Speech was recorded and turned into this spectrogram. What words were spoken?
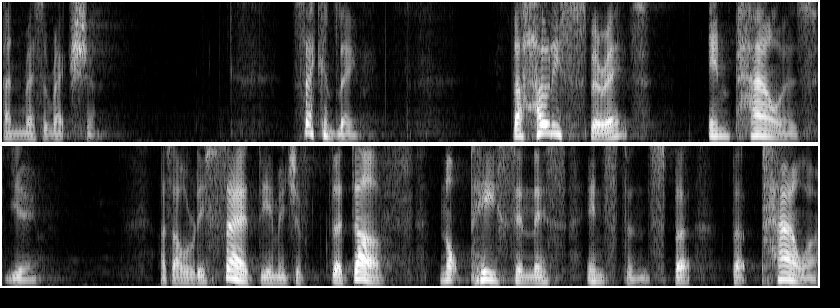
and resurrection. Secondly, the Holy Spirit empowers you. As I already said, the image of the dove, not peace in this instance, but, but power.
